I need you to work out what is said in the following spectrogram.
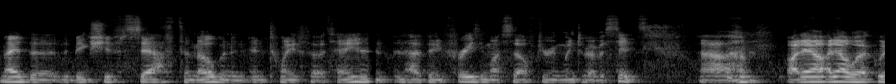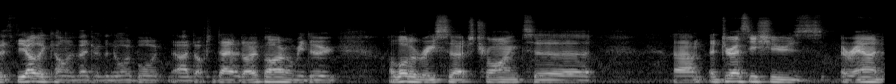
made the, the big shift south to Melbourne in, in 2013 and, and have been freezing myself during winter ever since. Um, I now I now work with the other co-inventor of the NordBord, uh, Dr. David Opar, and we do a lot of research trying to um, address issues around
